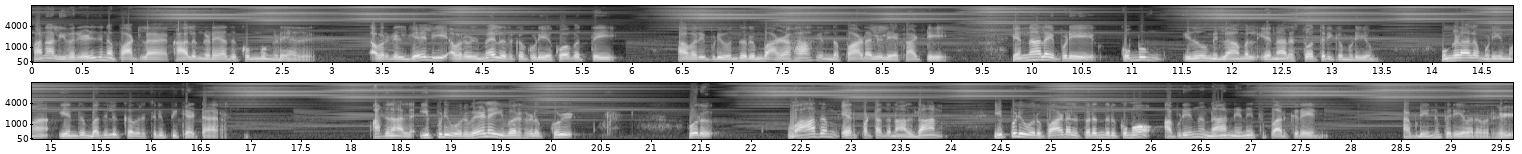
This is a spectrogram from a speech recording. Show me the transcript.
ஆனால் இவர் எழுதின பாட்டில் காலும் கிடையாது கொம்பும் கிடையாது. அவர்கள் கேலி அவர்கள் மேல் இருக்கக்கூடிய கோபத்தை அவர் இப்படி வந்து ரொம்ப அழகாக இந்த பாடலிலே காட்டி என்னால் இப்படி கொம்பும் இதுவும் இல்லாமல் என்னால் ஸ்தோத்தரிக்க முடியும்? உங்களால் முடியுமா? என்று பதிலுக்கு அவர் திருப்பி கேட்டார். அதனால் இப்படி ஒருவேளை இவர்களுக்குள் ஒரு வாதம் ஏற்பட்டதனால்தான் இப்படி ஒரு பாடல் பிறந்திருக்குமோ அப்படின்னு நான் நினைத்து பார்க்கிறேன் அப்படின்னு பெரியவர் அவர்கள்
